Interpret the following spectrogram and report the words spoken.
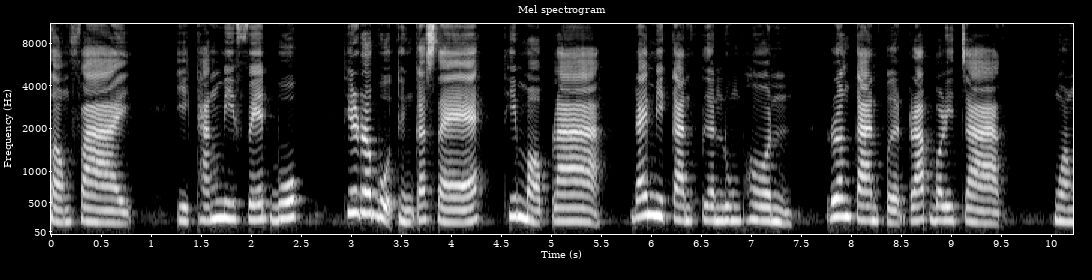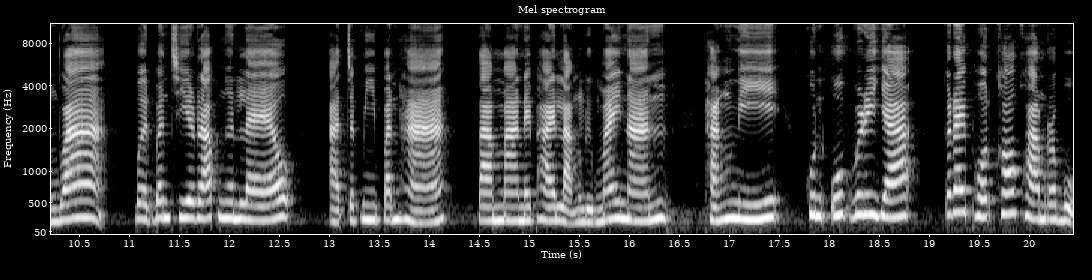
สองฝ่าย อีกทั้งมีเฟซบุ๊กที่ระบุถึงกระแสที่หมอปลา ได้มีการเตือนลุงพล เรื่องการเปิดรับบริจาค ห่วงว่าเปิดบัญชีรับเงินแล้ว อาจจะมีปัญหาตามมาในภายหลังหรือไม่นั้น ทั้งนี้คุณอุ๊บวิริยะก็ได้โพสต์ข้อความระบุ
